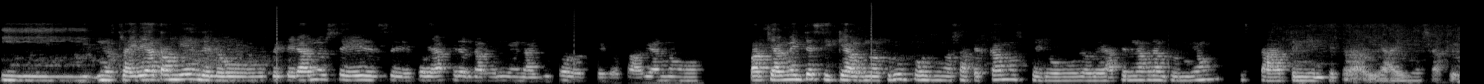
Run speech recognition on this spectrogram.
Y nuestra idea también de los veteranos es eh, poder hacer una reunión allí todos, pero todavía no, parcialmente sí que algunos grupos nos acercamos, pero lo de hacer una gran reunión está pendiente todavía. ahí, o sea que,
